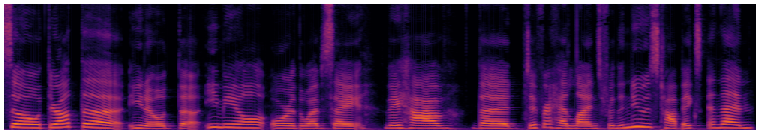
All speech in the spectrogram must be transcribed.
So throughout the, you know, the email or the website, they have the different headlines for the news topics and then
